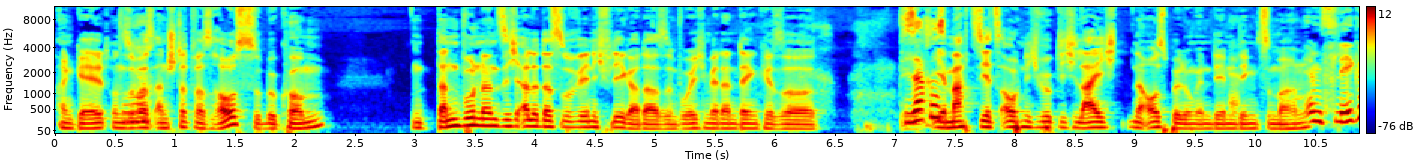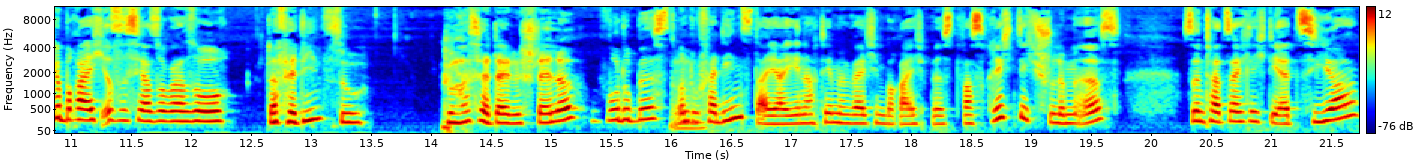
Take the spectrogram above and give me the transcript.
an Geld und Ja. sowas, anstatt was rauszubekommen. Und dann wundern sich alle, dass so wenig Pfleger da sind, wo ich mir dann denke, so, Die Sache ihr macht es jetzt auch nicht wirklich leicht, eine Ausbildung in dem Ding zu machen. im Pflegebereich ist es ja sogar so, da verdienst du. Du hast ja deine Stelle, wo du bist, und du verdienst da ja, je nachdem, in welchem Bereich bist. Was richtig schlimm ist, sind tatsächlich die Erzieher,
